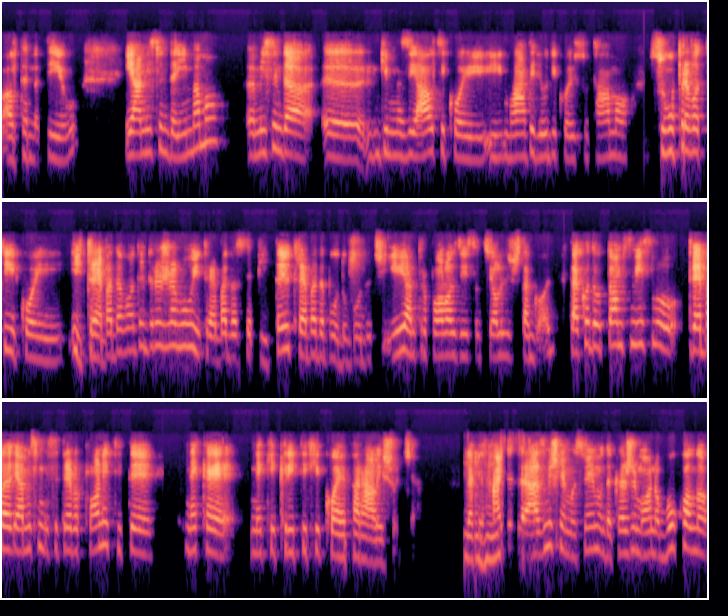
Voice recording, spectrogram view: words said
alternativu. Ja mislim da imamo, e, mislim da e, gimnazijalci koji i mladi ljudi koji su tamo su upravo ti koji i treba da vode državu i treba da se pitaju, treba da budu budući i antropolozi i sociolozi šta god. Tako da u tom smislu treba, ja mislim da se treba kloniti te neke, neke kritike koje je parališuća. Dakle, mm -hmm. hajde da razmišljamo o svemu, da kažemo ono, bukvalno,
